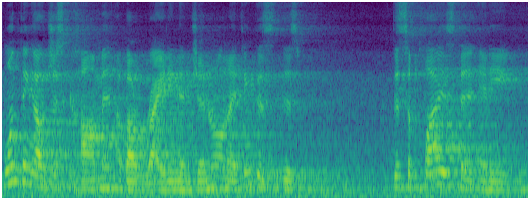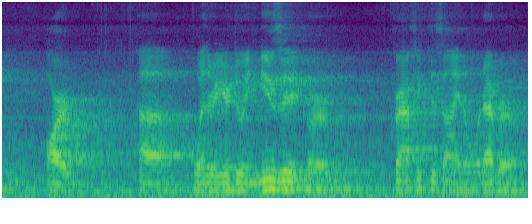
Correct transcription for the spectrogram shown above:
one thing I'll just comment about writing in general, and I think this this this applies to any art, uh, whether you're doing music or graphic design or whatever,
